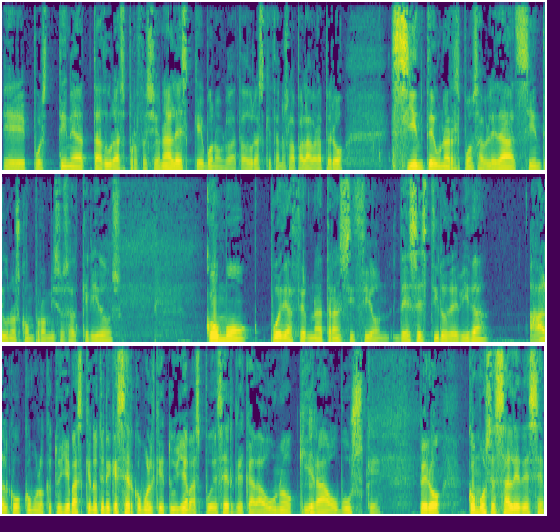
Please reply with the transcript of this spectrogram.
eh, pues tiene ataduras profesionales, que bueno, lo ataduras quizá no es la palabra, pero siente una responsabilidad, siente unos compromisos adquiridos, ¿cómo puede hacer una transición de ese estilo de vida a algo como lo que tú llevas, que no tiene que ser como el que tú llevas, puede ser que cada uno quiera o busque, pero ¿Cómo se sale de ese,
